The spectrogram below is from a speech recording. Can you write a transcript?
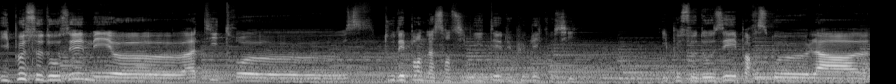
Il peut se doser, mais euh, à titre. euh, tout dépend de la sensibilité du public aussi. Il peut se doser parce que là,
